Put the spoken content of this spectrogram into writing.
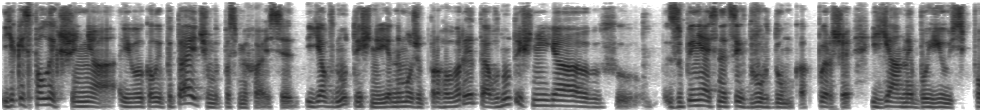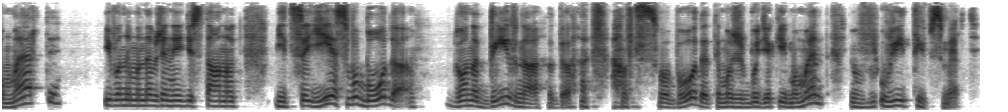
Якесь полегшення, і коли питають, чому посміхаєшся, я внутрішньо я не можу проговорити, а внутрішньо я зупиняюся на цих двох думках. Перше, я не боюсь померти, і вони мене вже не дістануть. І це є свобода. Вона дивна, да, але свобода, ти можеш в будь-який момент увійти в смерть.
